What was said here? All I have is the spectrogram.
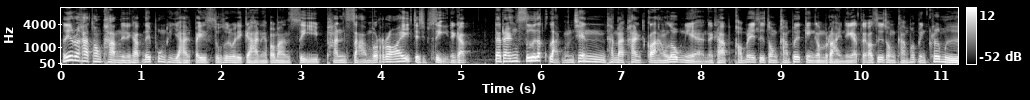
ตอนนี้ราคาทองคำเนี่ยนะครับได้พุ่งทะยานไปสูงสุดบริการนะรับประมาณ 4,374 นะครับ แต่แรงซื้อหลักๆเช่น ธนาคารกลางโลกเนี่ยนะครับเขาไม่ได้ซื้อทองคำเพื่อเก็งกำไรนะครับแต่เขาซื้อทองคำเพื่อเป็นเครื่องมือ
